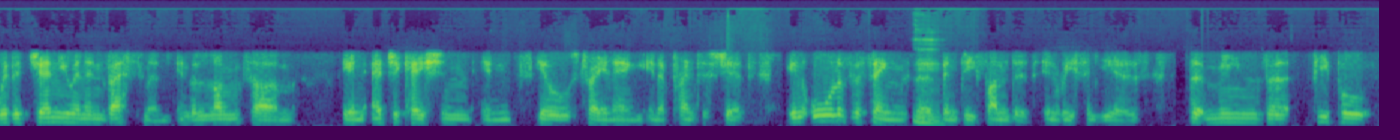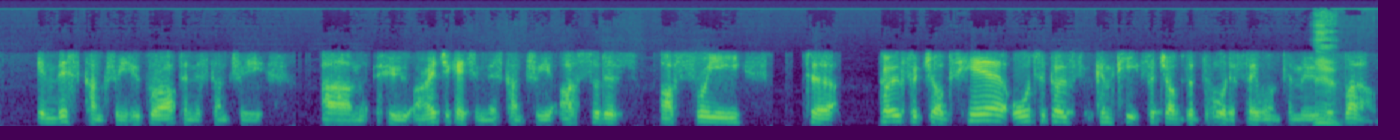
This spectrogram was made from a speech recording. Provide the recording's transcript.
with a genuine investment in the long term in education, in skills training, in apprenticeships, in all of the things that have been defunded in recent years that mean that people in this country who grow up in this country, um, who are educated in this country, are sort of are free to go for jobs here or to go f- compete for jobs abroad if they want to move Yeah. as well.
